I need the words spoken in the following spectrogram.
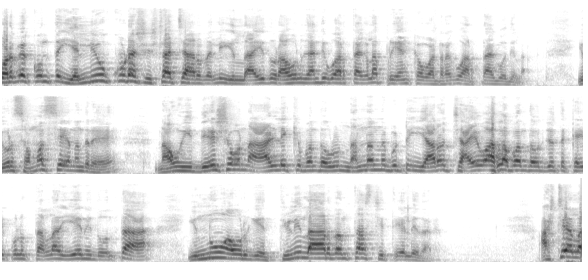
ಕೊಡಬೇಕು ಅಂತ ಎಲ್ಲಿಯೂ ಕೂಡ ಶಿಷ್ಟಾಚಾರದಲ್ಲಿ ಇಲ್ಲ. ಇದು ರಾಹುಲ್ ಗಾಂಧಿಗೂ ಅರ್ಥ ಆಗಲ್ಲ, ಪ್ರಿಯಾಂಕಾ ವಾಡ್ರಾಗೂ ಅರ್ಥ ಆಗೋದಿಲ್ಲ. ಇವರ ಸಮಸ್ಯೆ ಏನಂದರೆ, ನಾವು ಈ ದೇಶವನ್ನು ಆಳ್ಲಿಕ್ಕೆ ಬಂದವರು, ನನ್ನನ್ನು ಬಿಟ್ಟು ಯಾರೋ ಚಾಯ್ವಾಲ ಬಂದವ್ರ ಜೊತೆ ಕೈ ಕುಲುಕ್ತಲ್ಲ, ಏನಿದು ಅಂತ ಇನ್ನೂ ಅವ್ರಿಗೆ ತಿಳಿಲಾರದಂಥ ಸ್ಥಿತಿಯಲ್ಲಿದ್ದಾರೆ. ಅಷ್ಟೇ ಅಲ್ಲ,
